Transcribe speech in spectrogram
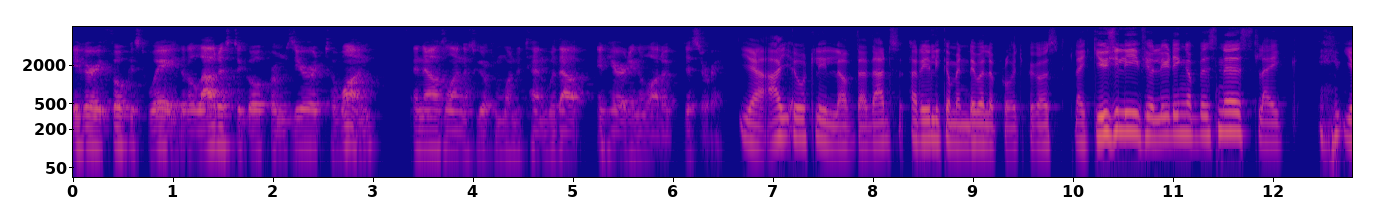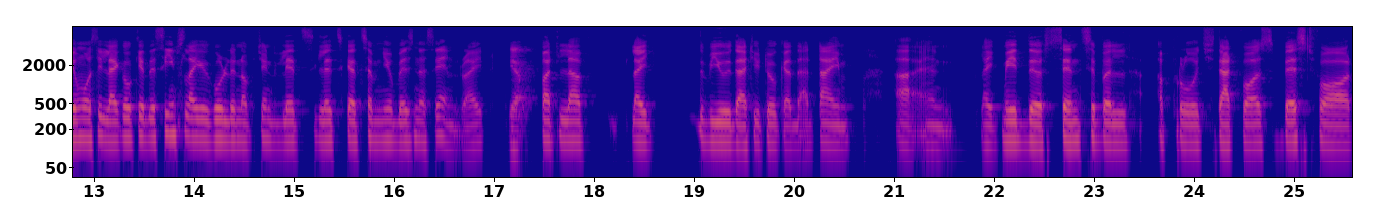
a very focused way that allowed us to go from zero to one and now it's allowing us to go from one to 10 without inheriting a lot of disarray. Yeah, I totally love that. That's a really commendable approach because, like, usually if you're leading a business, like, you're mostly like okay this seems like a golden opportunity let's let's get some new business in right yeah but love like the view that you took at that time uh, and like made the sensible approach that was best for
